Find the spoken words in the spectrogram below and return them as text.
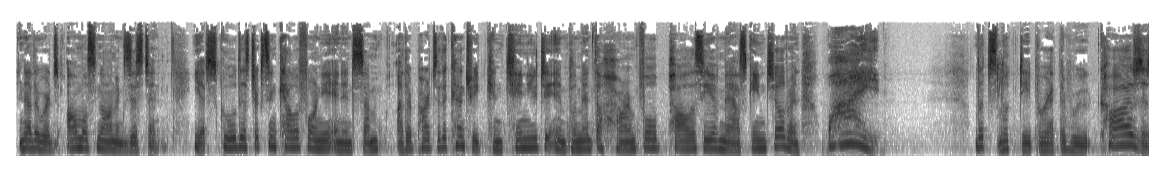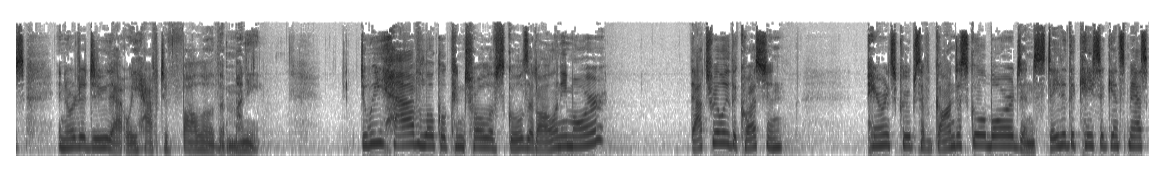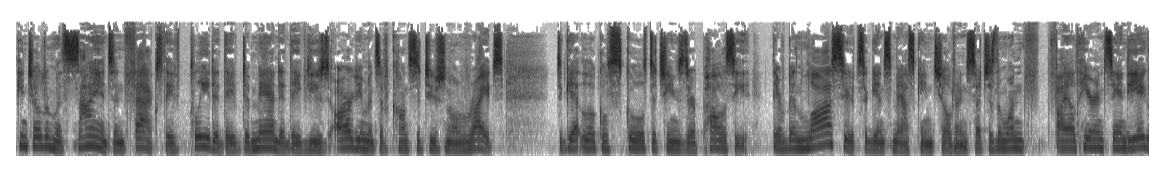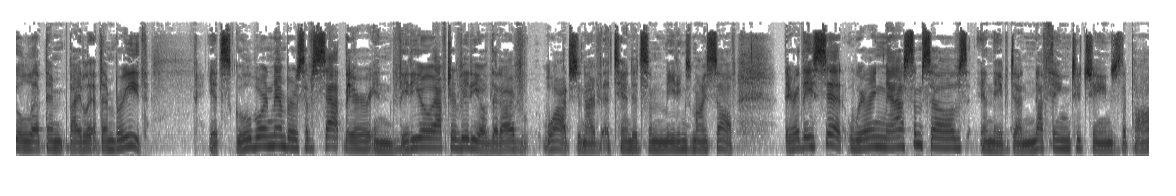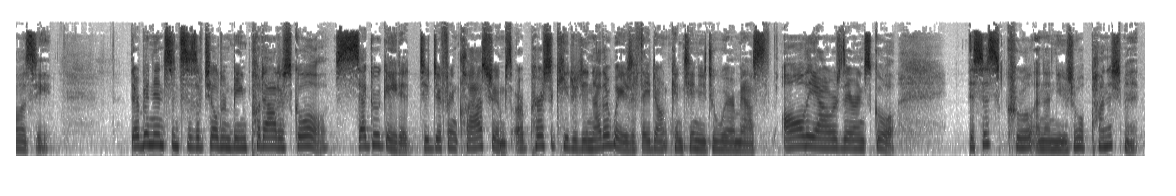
In other words, almost non existent. Yet school districts in California and in some other parts of the country continue to implement the harmful policy of masking children. Why? Let's look deeper at the root causes. In order to do that, we have to follow the money. Do we have local control of schools at all anymore? That's really the question. Parents groups have gone to school boards and stated the case against masking children with science and facts. They've pleaded, they've demanded, they've used arguments of constitutional rights to get local schools to change their policy. There have been lawsuits against masking children, such as the one f- filed here in San Diego let them, by Let Them Breathe. Yet school board members have sat there in video after video that I've watched, and I've attended some meetings myself there they sit wearing masks themselves, and they've done nothing to change the policy. There have been instances of children being put out of school, segregated to different classrooms, or persecuted in other ways if they don't continue to wear masks all the hours they're in school. This is cruel and unusual punishment.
